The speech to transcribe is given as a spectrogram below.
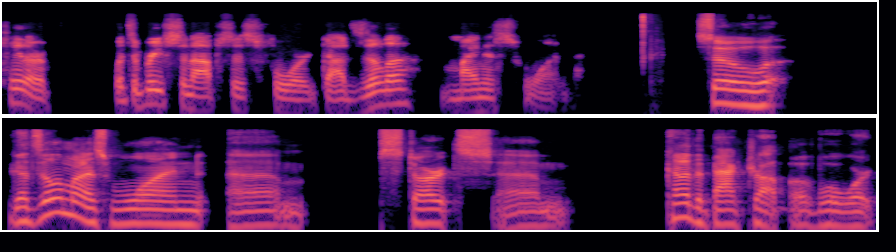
Taylor, what's a brief synopsis for Godzilla minus one? So, Godzilla minus one um, starts um, kind of the backdrop of World War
